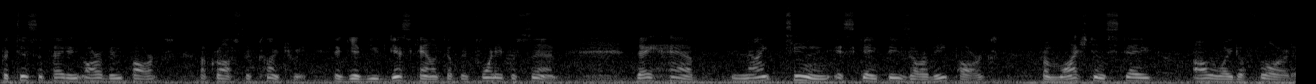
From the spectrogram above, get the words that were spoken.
participating RV parks across the country. They give you discounts up to 20%. They have 19 escapees RV parks from Washington State all the way to Florida.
